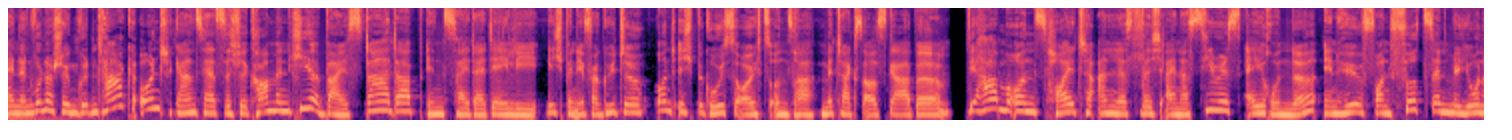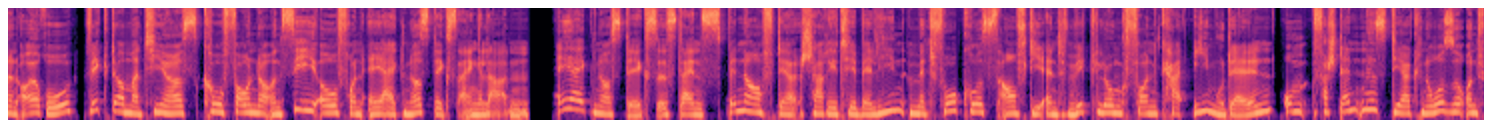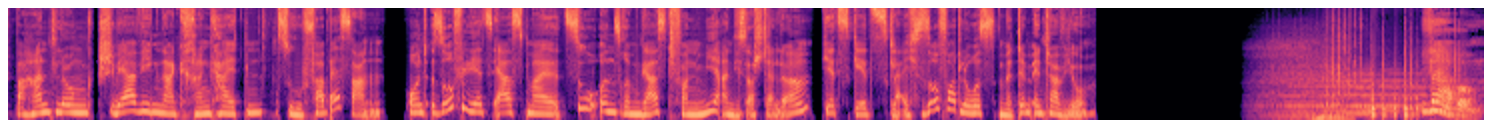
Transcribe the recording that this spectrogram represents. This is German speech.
Einen wunderschönen guten Tag und ganz herzlich willkommen hier bei Startup Insider Daily. Ich bin Eva Güte und ich begrüße euch zu unserer Mittagsausgabe. Wir haben uns heute anlässlich einer Series A Runde in Höhe von 14 Millionen Euro Victor Matthias, Co-Founder und CEO von AI Agnostics eingeladen. AI-Agnostics ist ein Spin-off der Charité Berlin mit Fokus auf die Entwicklung von KI-Modellen, um Verständnis, Diagnose und Behandlung schwerwiegender Krankheiten zu verbessern. Und so viel jetzt erstmal zu unserem Gast von mir an dieser Stelle. Jetzt geht's gleich sofort los mit dem Interview. Werbung.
